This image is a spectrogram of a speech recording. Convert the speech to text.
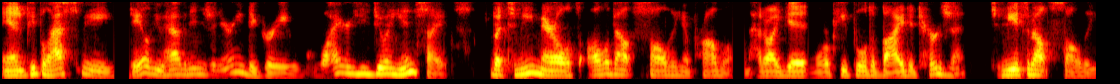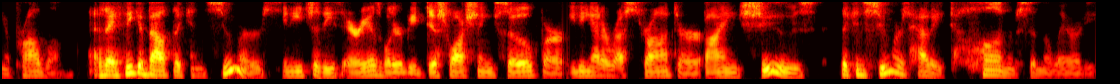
And people ask me, Dale, you have an engineering degree. Why are you doing insights? But to me, Merrill, it's all about solving a problem. How do I get more people to buy detergent? To me, it's about solving a problem as I think about the consumers in each of these areas, whether it be dishwashing soap or eating at a restaurant or buying shoes, the consumers have a ton of similarity.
